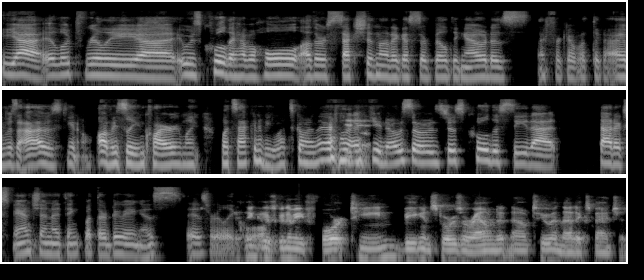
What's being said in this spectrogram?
Yeah, it looked really uh it was cool. They have a whole other section that I guess they're building out as I forget what the guy I was I was, you know, obviously inquiring like what's that going to be? What's going there? Like, you know, so it's just cool to see that that expansion. I think what they're doing is is really cool. I think there's going to be 14 vegan stores around it now too in that expansion.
